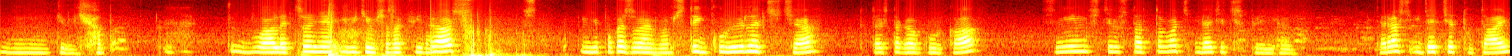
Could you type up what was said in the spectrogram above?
Mm, 9 HP. To było leczenie i widzimy się za chwilę. Teraz nie pokazałem wam, z tej góry lecicie. Tutaj jest taka górka. Z niej musicie startować i lecieć sprintem. Teraz idziecie tutaj.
